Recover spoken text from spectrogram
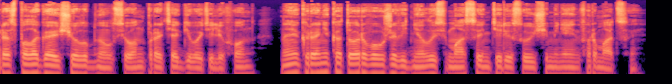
Располагающе улыбнулся он, протягивая телефон, на экране которого уже виднелась масса интересующей меня информации.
